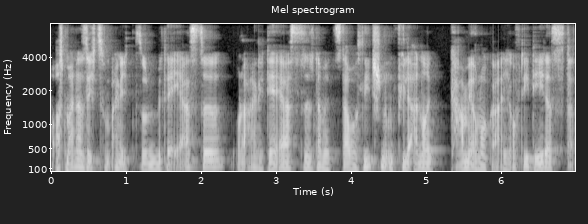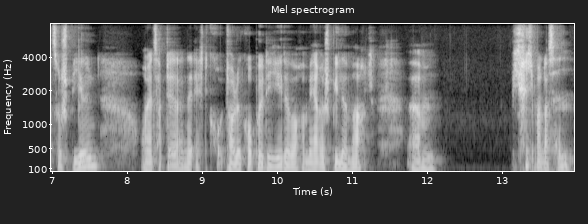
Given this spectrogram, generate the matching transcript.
aus meiner Sicht zum eigentlich so mit der erste oder eigentlich der erste damit Star Wars Legion und viele andere kamen ja auch noch gar nicht auf die Idee, das da zu spielen. Und jetzt habt ihr eine echt tolle Gruppe, die jede Woche mehrere Spiele macht. Ähm, wie kriegt man das hin?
